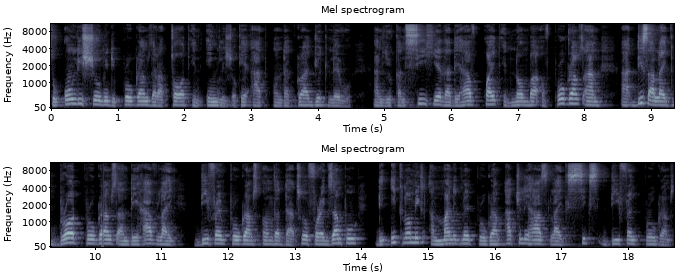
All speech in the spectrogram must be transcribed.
to only show me the programs that are taught in English, okay, at undergraduate level. And you can see here that they have quite a number of programs and uh, these are like broad programs and they have like different programs under that. So for example, the economics and management program actually has like six different programs.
